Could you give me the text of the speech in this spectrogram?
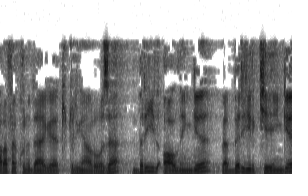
arafa kunidagi tutilgan ro'za bir yil oldingi va bir yil keyingi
